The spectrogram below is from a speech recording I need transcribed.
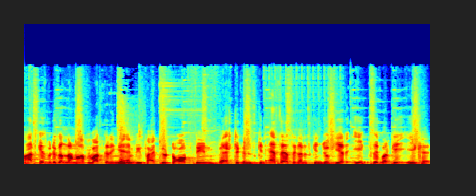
आज के इस वीडियो के अंदर हम लोग बात करेंगे MP5 के top ten best gun skin ऐसे ऐसे गन स्किन जो कि यार एक से बढ़ के एक है।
